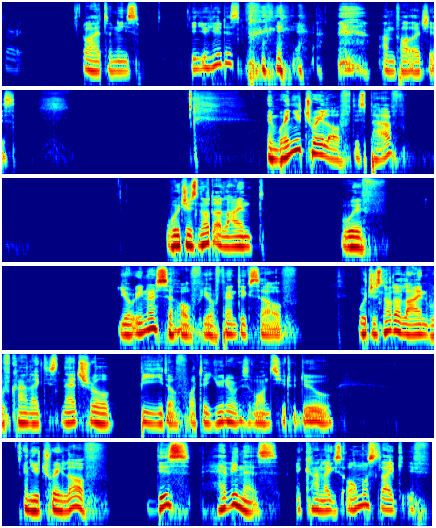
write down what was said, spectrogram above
sorry, oh, I had to sneeze. Did you hear this? Apologies. And when you trail off this path, which is not aligned with your inner self, your authentic self, which is not aligned with kind of like this natural beat of what the universe wants you to do, and you trail off, this heaviness, it kind of like it's almost like if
